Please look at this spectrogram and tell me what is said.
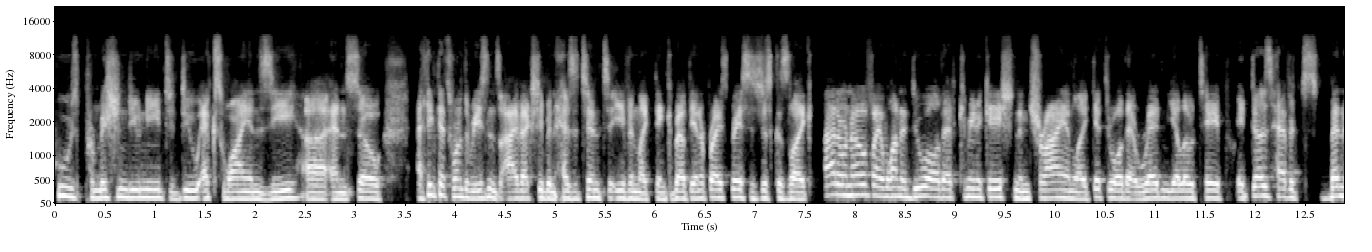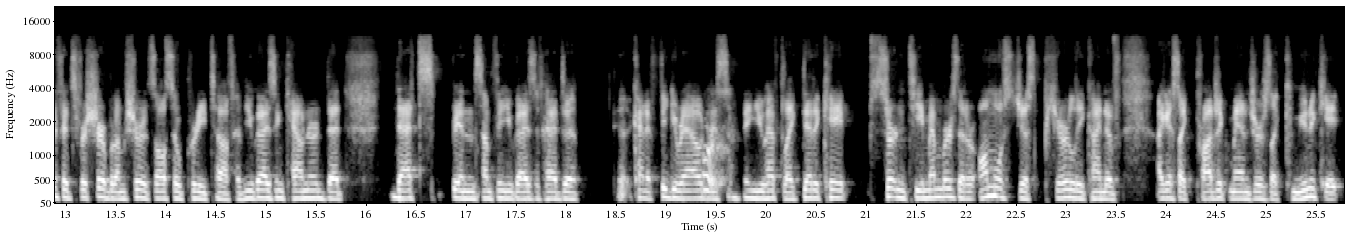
whose permission do you need to do x y and z? Uh, and so i think that's one of the reasons i've actually been hesitant to even like think about the enterprise space is just because like i don't know if i want to do all that communication and try and like get through all that red and yellow tape. It does have its benefits for sure but i'm sure it's also pretty tough. Have you guys encountered that that's been something you guys have had to kind of figure out? Is something you have to like dedicate certain team members that are almost just purely kind of i guess like project managers like communicate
